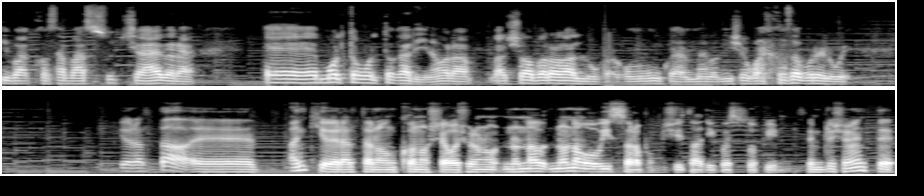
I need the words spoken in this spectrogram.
va, cosa va a succedere. È molto molto carino. Ora lascio la parola a Luca, comunque almeno dice qualcosa pure lui. In realtà, eh, anch'io in realtà non conoscevo, cioè non, non, non, avevo visto la pubblicità di questo film. Semplicemente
